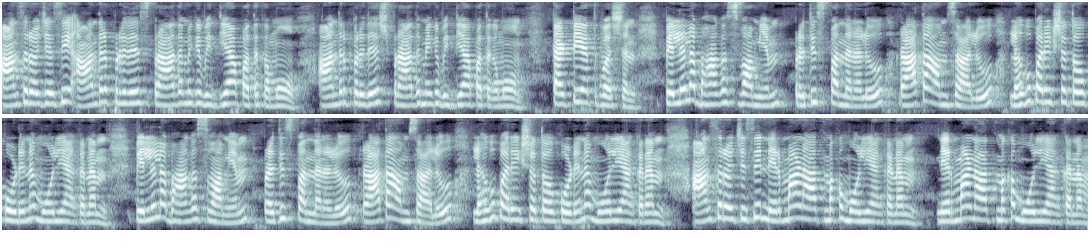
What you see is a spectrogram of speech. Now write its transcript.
ఆన్సర్ వచ్చేసి ఆంధ్రప్రదేశ్ ప్రాథమిక విద్యా పథకము. ఆంధ్రప్రదేశ్ ప్రాథమిక విద్యా పథకము. థర్టీ ఎత్ క్వశ్చన్. పిల్లల భాగస్వామ్యం ప్రతిస్పందనలు రాత అంశాలు లఘు పరీక్షతో కూడిన మూల్యాంకనం. పిల్లల భాగస్వామ్యం ప్రతిస్పందనలు రాత అంశాలు లఘు పరీక్షతో కూడిన మూల్యాంకనం. ఆన్సర్ వచ్చేసి నిర్మాణాత్మక మూల్యాంకనం. నిర్మాణాత్మక మూల్యాంకనం.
